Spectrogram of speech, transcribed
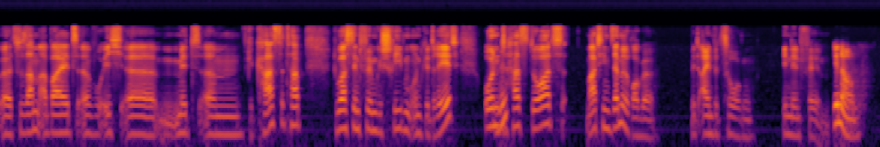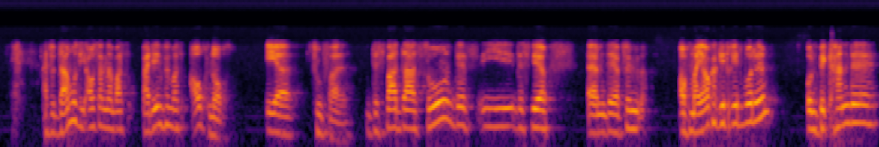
äh, Zusammenarbeit, äh, wo ich äh, mit ähm, gecastet habe. Du hast den Film geschrieben und gedreht und mhm. hast dort Martin Semmelrogge mit einbezogen in den Film. Genau. Also da muss ich auch sagen, war bei dem Film war es auch noch eher Zufall. Das war da so, dass, ich, dass wir ähm, der Film auf Mallorca gedreht wurde und Bekannte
